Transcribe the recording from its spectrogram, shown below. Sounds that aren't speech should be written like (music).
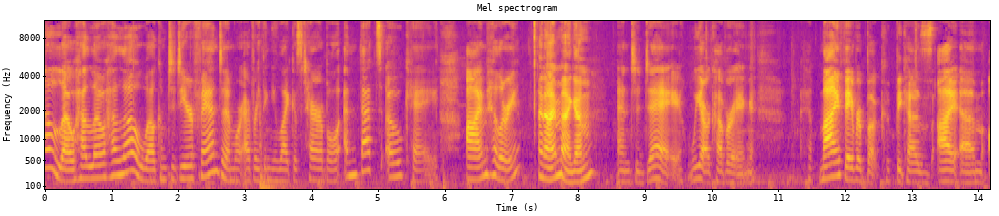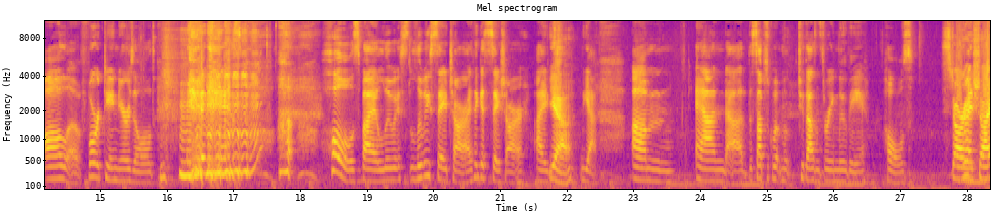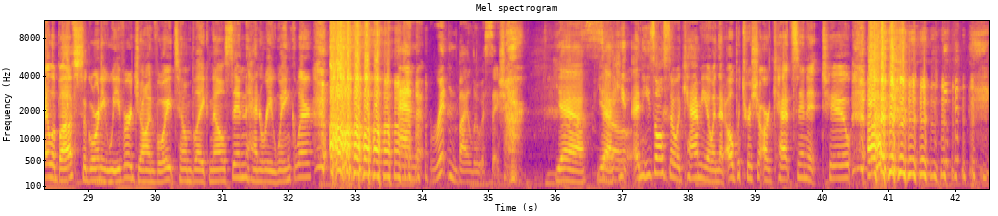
Hello, hello, hello. Welcome to Dear Fandom, where everything you like is terrible, and that's okay. I'm Hillary, And I'm Megan. and today we are covering my favorite book because I am all of 14 years old. (laughs) it is Holes by Louis Louis Sachar. I think it's Sachar. I Yeah. yeah. Um, and uh, the subsequent mo- 2003 movie Holes. Starring Shia LaBeouf, Sigourney Weaver, Jon Voight, Tim Blake Nelson, Henry Winkler. (laughs) and written by Louis Sachar. yeah, yeah. So- He, and he's also a cameo in that. Oh, Patricia Arquette's in it too. (laughs)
